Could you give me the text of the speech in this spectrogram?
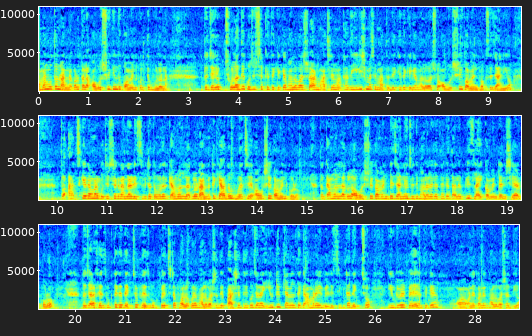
আমার মতন রান্না করো, তাহলে অবশ্যই কিন্তু কমেন্ট করতে ভুলো না। তো যাই হোক, ছোলা দিয়ে কচুর শাক খেতে কে কে ভালোবাসো? আর মাছের মাথা দিয়ে, ইলিশ মাছের মাথা দিয়ে খেতে কে কে ভালোবাসো? অবশ্যই কমেন্ট বক্সে জানিও। তো আজকের আমার কচুর শাক রান্নার রেসিপিটা তোমাদের কেমন লাগল? রান্নাটা কি আদৌ হয়েছে? অবশ্যই কমেন্ট করো। তো কেমন লাগল অবশ্যই কমেন্টে জানিও। যদি ভালো লেগে থাকে তাহলে please like comment and share করো। তো যারা ফেসবুক থেকে দেখছ ফেসবুক পেজটা ফলো করে ভালোবাসা দিয়ে পাশে থেকো। যারা ইউটিউব চ্যানেল থেকে আমার এই রেসিপিটা দেখছ ইউটিউবের পেজ থেকে অনেক অনেক ভালোবাসা দিও।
